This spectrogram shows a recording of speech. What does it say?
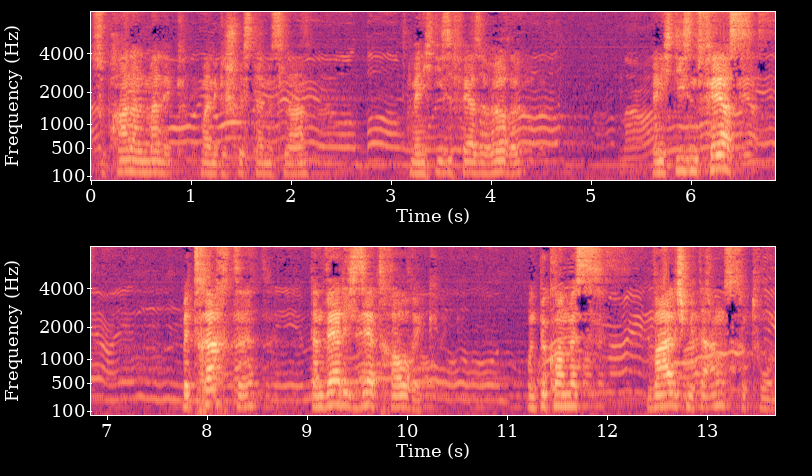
Subhan al-Malik, meine Geschwister im Islam, wenn ich diese Verse höre, wenn ich diesen Vers betrachte, dann werde ich sehr traurig und bekomme es wahrlich mit der Angst zu tun.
